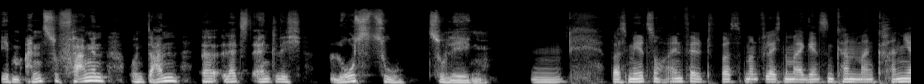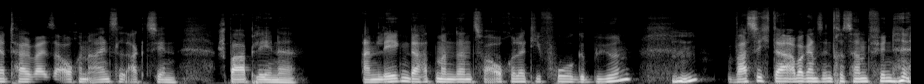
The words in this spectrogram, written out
eben anzufangen und dann äh, letztendlich loszulegen. Mhm. Was mir jetzt noch einfällt, was man vielleicht nochmal ergänzen kann, man kann ja teilweise auch in Einzelaktien Sparpläne anlegen. Da hat man dann zwar auch relativ hohe Gebühren. Mhm. Was ich da aber ganz interessant finde,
